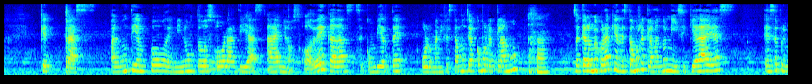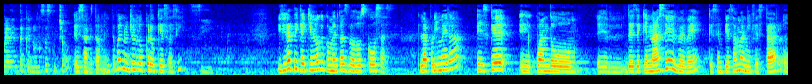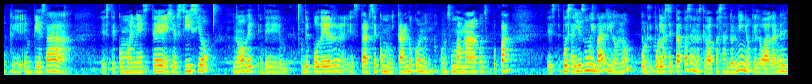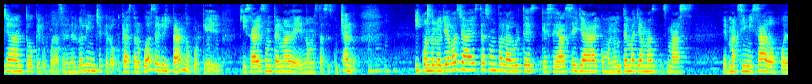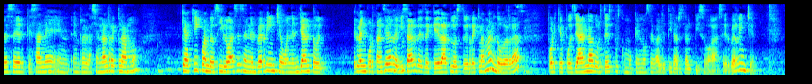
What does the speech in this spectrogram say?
que tras algún tiempo de minutos, horas, días, años o décadas se convierte o lo manifestamos ya como reclamo. Ajá. O sea que a lo mejor a quien le estamos reclamando ni siquiera es ese primer ente que no nos escuchó. Exactamente. Bueno, yo lo creo que es así. Sí. Y fíjate que aquí en lo que comentas veo dos cosas. La primera es que eh, cuando desde que nace el bebé, que se empieza a manifestar o que empieza este, como en este ejercicio, ¿no? De, poder estarse comunicando con, con, su mamá, con su papá, este, pues ahí es muy válido, ¿no? Por, las etapas en las que va pasando el niño, que lo haga en el llanto, que lo pueda hacer en el berrinche, que, lo, que hasta lo pueda hacer gritando, porque quizá es un tema de no me estás escuchando. Y cuando lo llevas ya a este asunto a la adultez, que se hace ya como en un tema ya más, más eh, maximizado, puede ser que sale en, en relación al reclamo, que aquí cuando si lo haces en el berrinche o en el llanto, la importancia de revisar desde qué edad lo estoy reclamando, ¿verdad? Porque pues ya en la adultez pues como que no se vale tirarse al piso a hacer berrinche.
